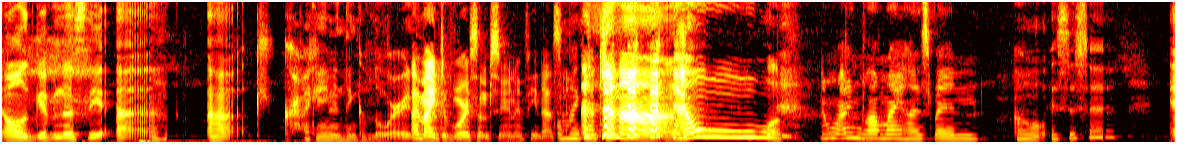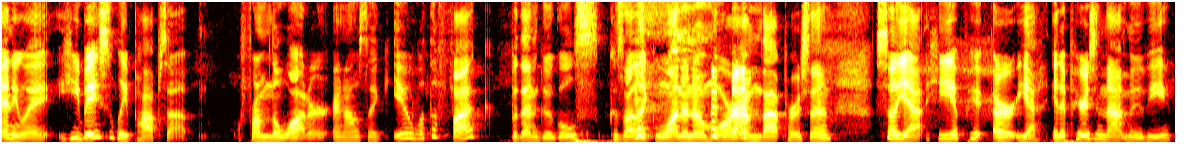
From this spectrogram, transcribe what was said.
all giving us the uh uh crap. I can't even think of the word. I might divorce him soon if he doesn't. Oh my god, Jenna! no. No, I love my husband. Oh, is this it? Anyway, he basically pops up from the water, and I was like, "Ew, what the fuck?" But then Google's because I like want to know more. I'm that person. So yeah, he appear or yeah, it appears in that movie.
